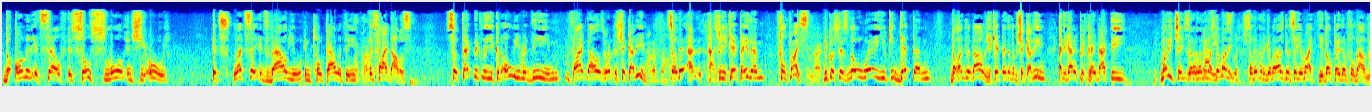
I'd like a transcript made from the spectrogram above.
the omer itself is so small in shi'ur, it's, let's say its value in totality is $5. So technically, you can only redeem five dollars worth of shekalim. So they, uh, so you can't pay them full price because there's no way you can get them the hundred dollars. You can't pay them from shekalim, and you got to pay, pay back the money changes, that are lending us the money. So therefore, the Gemara is going to say you're right. You don't pay them full value.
